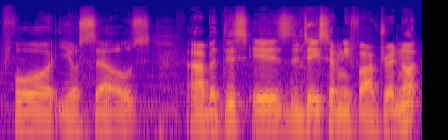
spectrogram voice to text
for yourselves. Uh, but this is the D75 Dreadnought,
